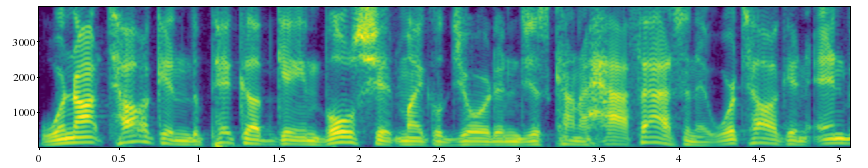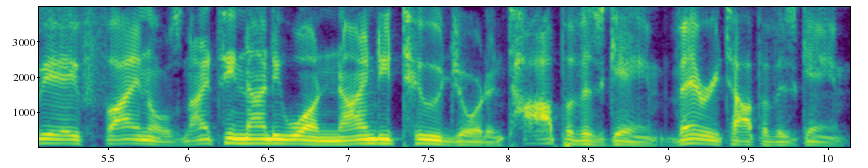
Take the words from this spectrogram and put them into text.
We're not talking the pickup game bullshit, Michael Jordan, just kind of half assing it. We're talking NBA Finals, 1991 92 Jordan, top of his game, very top of his game.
